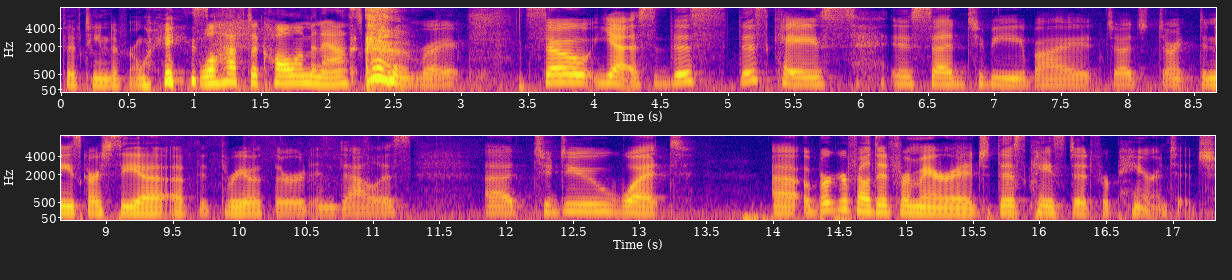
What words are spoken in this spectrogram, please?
15 different ways. We'll have to call him and ask. him. right. So yes, this this case is said to be by Judge Dar- Denise Garcia of the 303rd in Dallas uh, to do what uh, Obergefell did for marriage. This case did for parentage.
